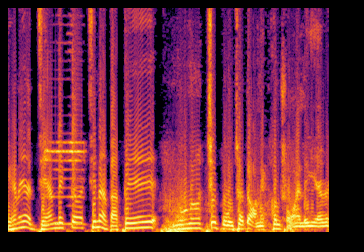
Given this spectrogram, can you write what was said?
এখানে যা জ্যাম দেখতে পাচ্ছি না, তাতে মনে হচ্ছে পৌঁছাতে অনেকক্ষণ সময় লেগে যাবে।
